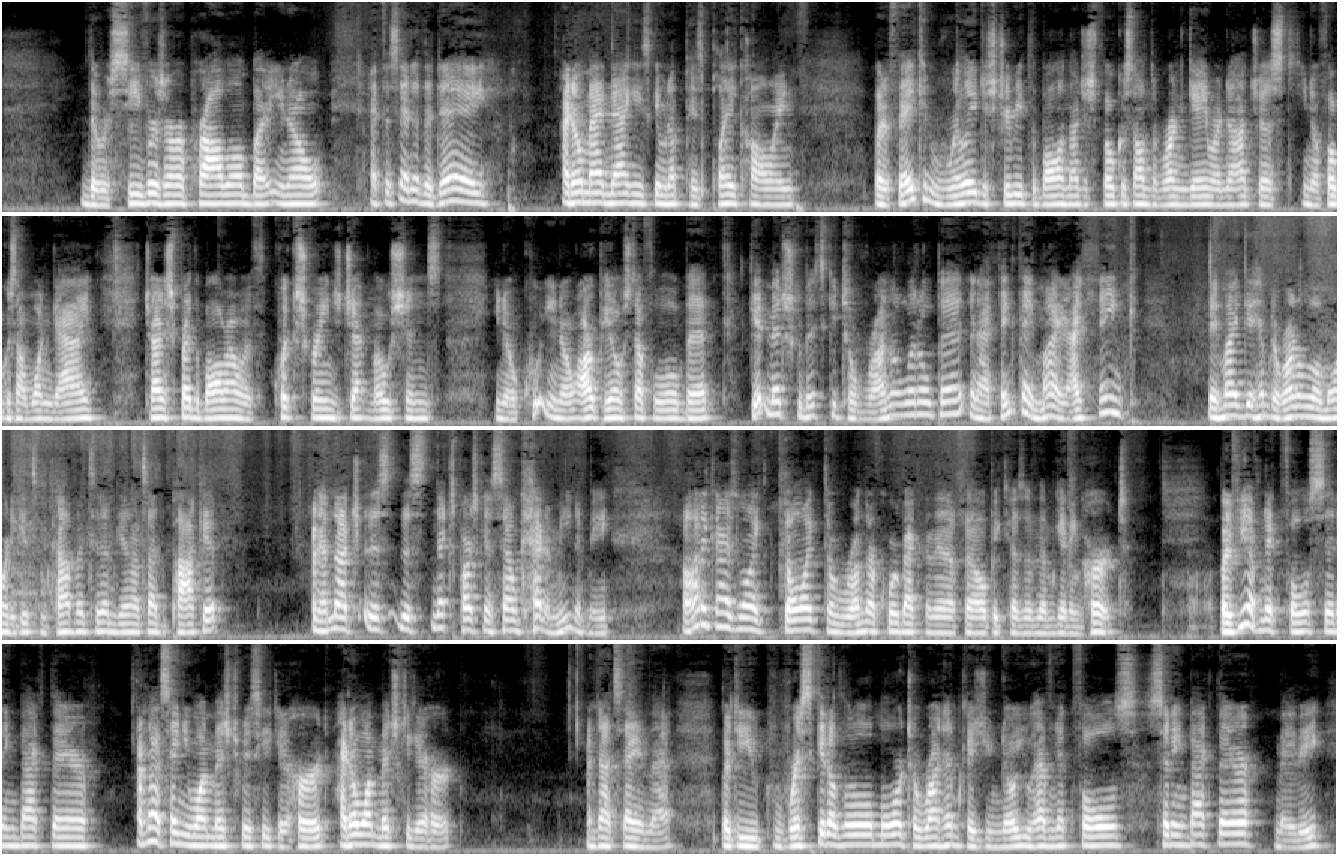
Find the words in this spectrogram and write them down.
The receivers are a problem, but you know, at this end of the day, I know Matt Nagy's given up his play calling, but if they can really distribute the ball and not just focus on the run game or not just you know focus on one guy, try to spread the ball around with quick screens, jet motions, you know, you know RPO stuff a little bit. Get Mitch Trubisky to run a little bit, and I think they might. I think they might get him to run a little more to get some confidence in him, get outside the pocket. And I'm not. This this next part's going to sound kind of mean to me. A lot of guys don't like don't like to run their quarterback in the NFL because of them getting hurt. But if you have Nick Foles sitting back there, I'm not saying you want Mitch Trubisky to get hurt. I don't want Mitch to get hurt. I'm not saying that. But do you risk it a little more to run him because you know you have Nick Foles sitting back there? Maybe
